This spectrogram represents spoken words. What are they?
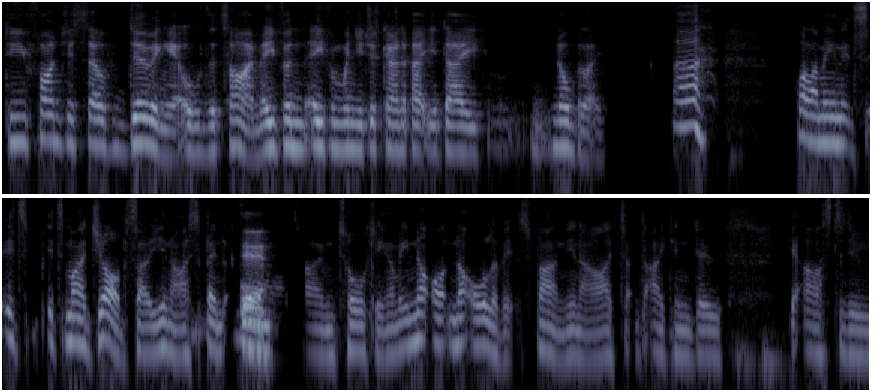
do you find yourself doing it all the time, even even when you're just going about your day normally? Uh, well, I mean, it's it's it's my job, so you know, I spend all Yeah. my time talking. I mean, not all- not all of it's fun. You know, I t- I can do get asked to do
